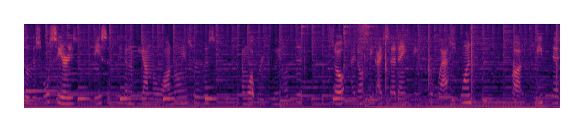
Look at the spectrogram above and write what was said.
so this whole series is basically gonna be on the lawn mowing service and what we're doing with it. So I don't think I said anything for the last one, but we picked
